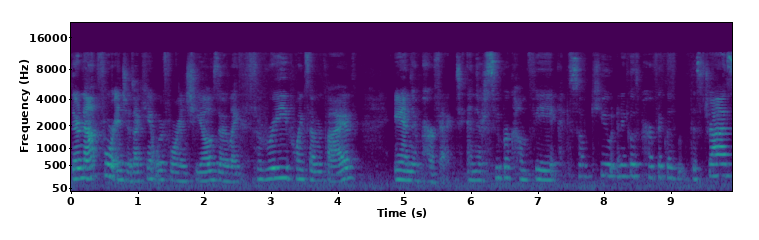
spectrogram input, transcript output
they're not four inches. I can't wear four inch heels. They're like 3.75 and they're perfect and they're super comfy and so cute and it goes perfectly with this dress.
